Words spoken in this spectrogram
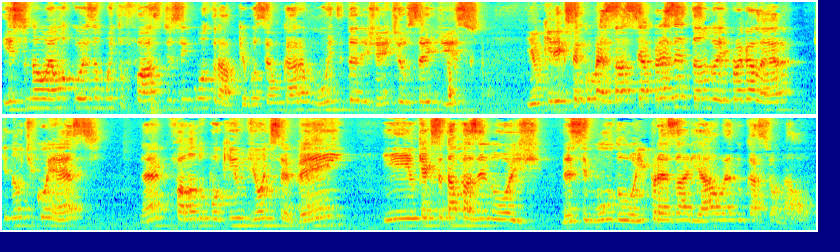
Isso não é uma coisa muito fácil de se encontrar, porque você é um cara muito inteligente, eu sei disso. E eu queria que você começasse se apresentando aí pra galera que não te conhece, né? Falando um pouquinho de onde você vem e o que é que você está fazendo hoje nesse mundo empresarial educacional.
